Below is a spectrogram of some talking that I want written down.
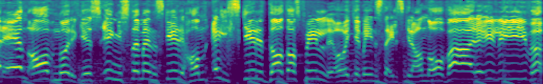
Er en av Norges yngste mennesker. Han elsker dataspill, og ikke minst elsker han å være i live.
